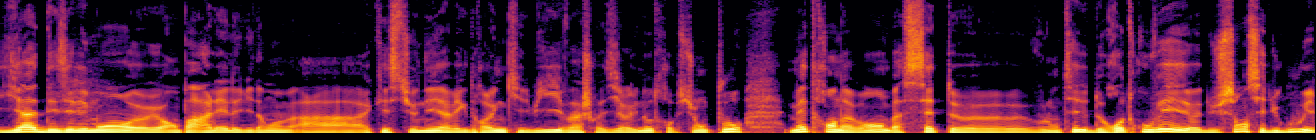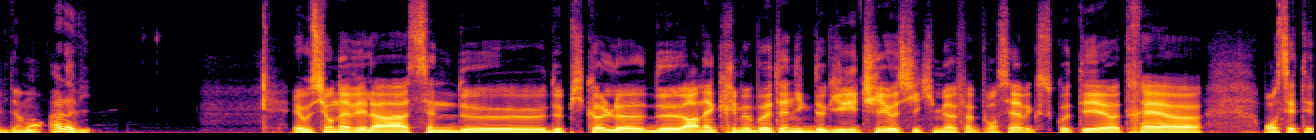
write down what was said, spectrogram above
Il y a des éléments en parallèle évidemment à, questionner avec Drunk qui lui va choisir une autre option pour mettre en avant bah, cette volonté de retrouver du sens et du goût évidemment à la vie. Et aussi, on avait la scène de, de Picole de Arnaque Crime Botanique de Guy aussi qui m'a fait penser avec ce côté euh, très. Euh, bon, c'était,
